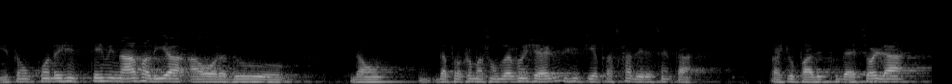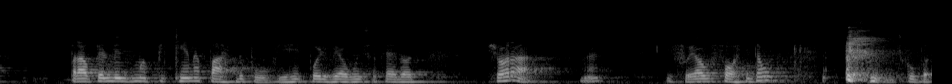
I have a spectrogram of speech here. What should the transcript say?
Então, quando a gente terminava ali a, a hora do, da, da proclamação do Evangelho, a gente ia para as cadeiras sentar, para que o padre pudesse olhar para pelo menos uma pequena parte do povo. E a gente pôde ver alguns sacerdotes chorar, né? E foi algo forte. Então, desculpa,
